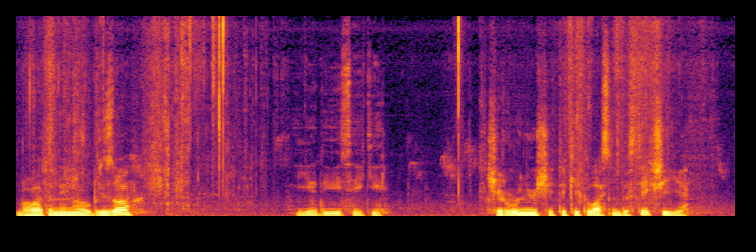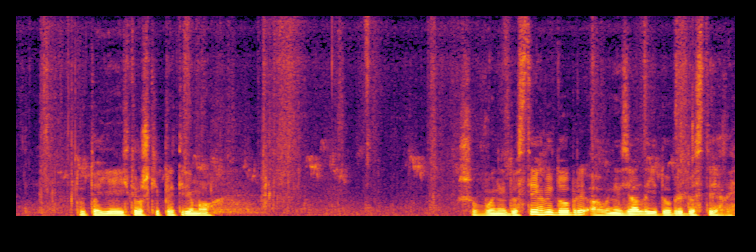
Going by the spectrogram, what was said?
Багато не наобрізав. Є, дивіться, які червонючі, такі класні достигші є. Тут я їх трошки притримав, щоб вони достигли добре, а вони взяли і добре достигли.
